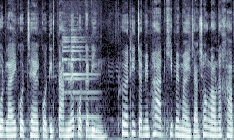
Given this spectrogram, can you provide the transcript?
กดไลค์ กดแชร์ กดติดตามและกดกระดิ่ง เพื่อที่จะไม่พลาดคลิปใหม่ๆจากช่องเรานะครับ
